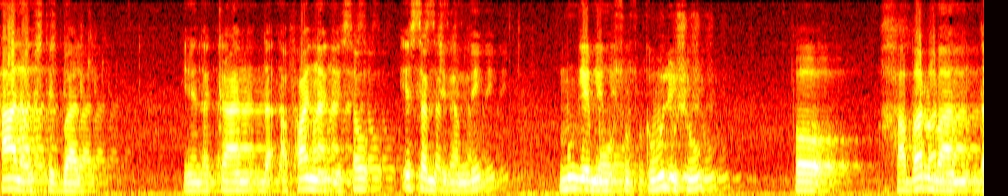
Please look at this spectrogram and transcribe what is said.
حال او استقبال کې یعنی دا کان د افعال ناقصه اسم چې کوم دي مونږه موصوف کول شو په خبر باندې د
